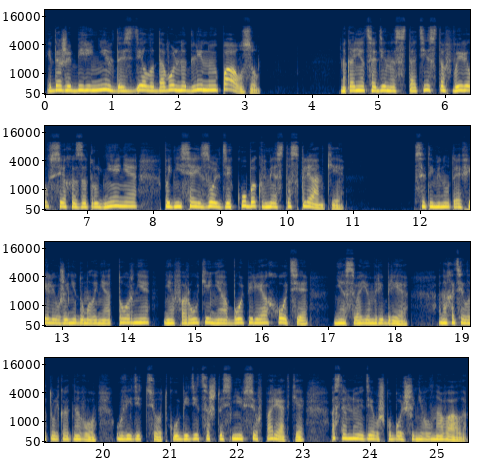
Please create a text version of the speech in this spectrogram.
и даже Беренильда сделала довольно длинную паузу. Наконец, один из статистов вывел всех из затруднения, поднеся Изольде кубок вместо склянки — с этой минуты Офелия уже не думала ни о Торне, ни о Фаруке, ни об опере и охоте, ни о своем ребре. Она хотела только одного — увидеть тетку, убедиться, что с ней все в порядке. Остальное девушку больше не волновало.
